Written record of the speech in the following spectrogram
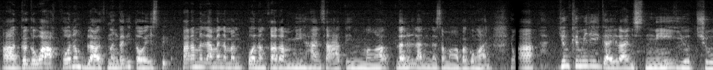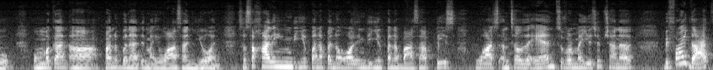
uh, gagawa ako ng vlog ng ganito, is para malaman naman po ng karamihan sa ating mga, lalo-lalo na sa mga baguhan, yung, uh, yung community guidelines ni YouTube. Kung magka, uh, paano ba natin maiwasan yon So, sakaling hindi nyo pa napanood, hindi nyo pa nabasa, please watch until the end. For my YouTube channel, Before that,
